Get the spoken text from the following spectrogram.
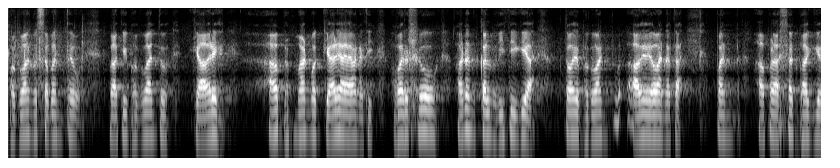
ભગવાનનો સંબંધ થયો બાકી ભગવાન તો ક્યારે આ બ્રહ્માંડમાં ક્યારે આવ્યા નથી? વર્ષો અનંતકલ્પ વીતી ગયા, તોય ભગવાન આવે એવા નહોતા. પણ આપણા સદભાગ્ય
